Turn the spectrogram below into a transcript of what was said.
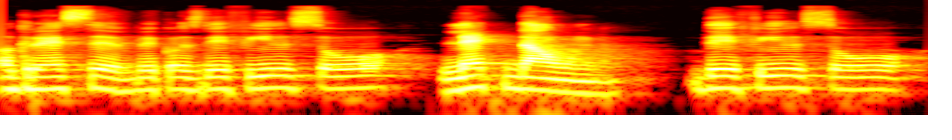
aggressive because they feel so let down. They feel so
